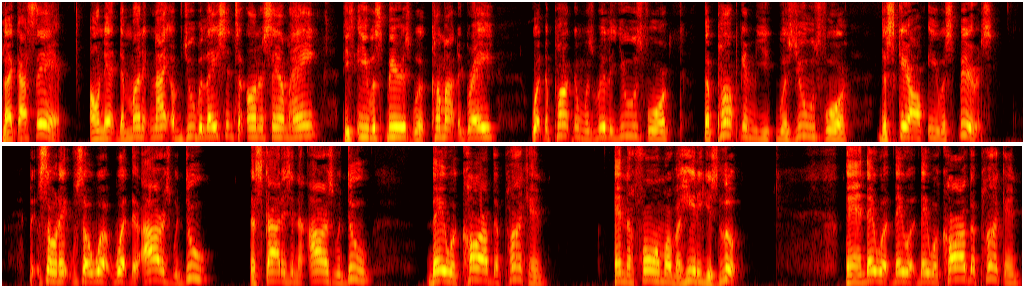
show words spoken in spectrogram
like I said, on that demonic night of jubilation to honor Sam Samhain, these evil spirits will come out the grave. What the pumpkin was really used for, the pumpkin was used for to scare off evil spirits. So they, so what, what the Irish would do, the Scottish and the Irish would do, they would carve the pumpkin in the form of a hideous look. And they would, they would, they would carve the pumpkin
